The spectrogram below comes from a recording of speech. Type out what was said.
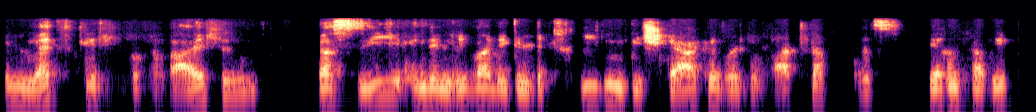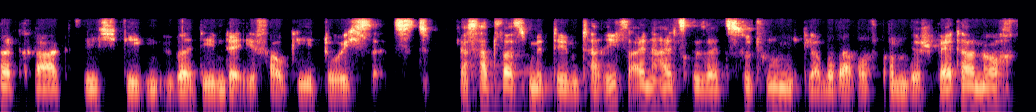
um letztlich zu erreichen, dass sie in den jeweiligen Betrieben die stärkere Gewerkschaft ist, deren Tarifvertrag sich gegenüber dem der EVG durchsetzt. Das hat was mit dem Tarifeinheitsgesetz zu tun. Ich glaube, darauf kommen wir später noch.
